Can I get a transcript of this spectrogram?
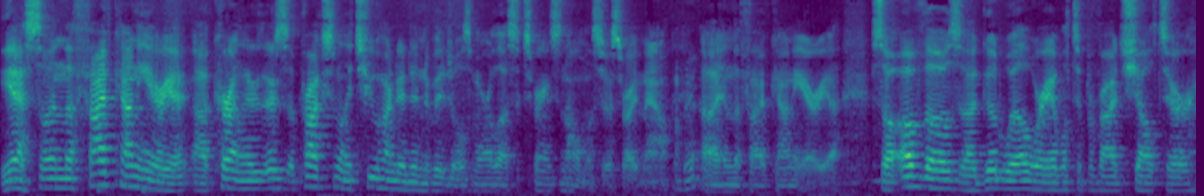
Yeah, so in the five county area, uh, currently there's approximately 200 individuals more or less experiencing homelessness right now Okay. uh, in the five county area. So of those, uh, Goodwill were able to provide shelter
